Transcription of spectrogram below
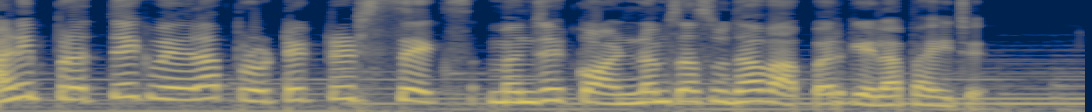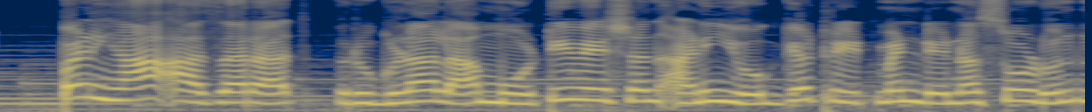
आणि प्रत्येक वेळेला प्रोटेक्टेड सेक्स म्हणजे कॉन्डमचा सुद्धा वापर केला पाहिजे. पण ह्या आजारात रुग्णाला मोटिवेशन आणि योग्य ट्रीटमेंट देणं सोडून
